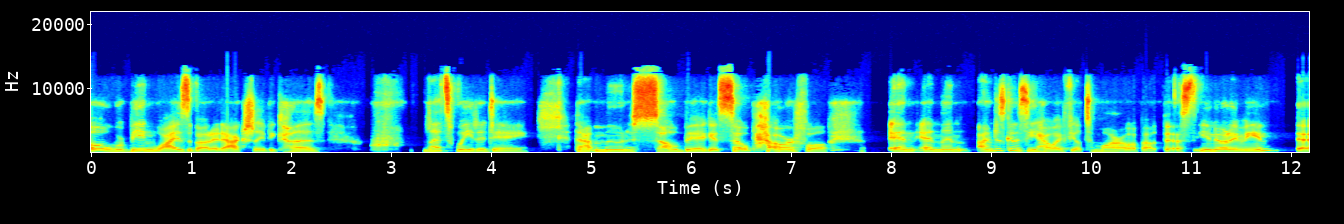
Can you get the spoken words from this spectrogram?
oh, we're being wise about it actually because let's wait a day. That moon is so big, it's so powerful. And and then I'm just going to see how I feel tomorrow about this. You know what I mean? Uh,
